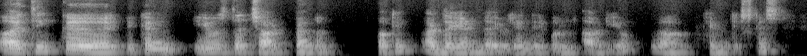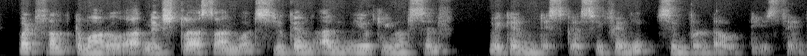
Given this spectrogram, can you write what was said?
I think uh, you can use the chart panel. Okay. At the end, I will enable audio. Uh, can discuss. But from tomorrow or next class onwards, you can unmute yourself. We can discuss if any simple doubt is there.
